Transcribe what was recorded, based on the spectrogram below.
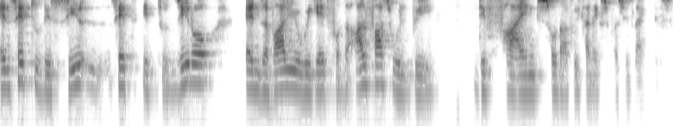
and set to this set it to zero and the value we get for the alphas will be defined so that we can express it like this.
